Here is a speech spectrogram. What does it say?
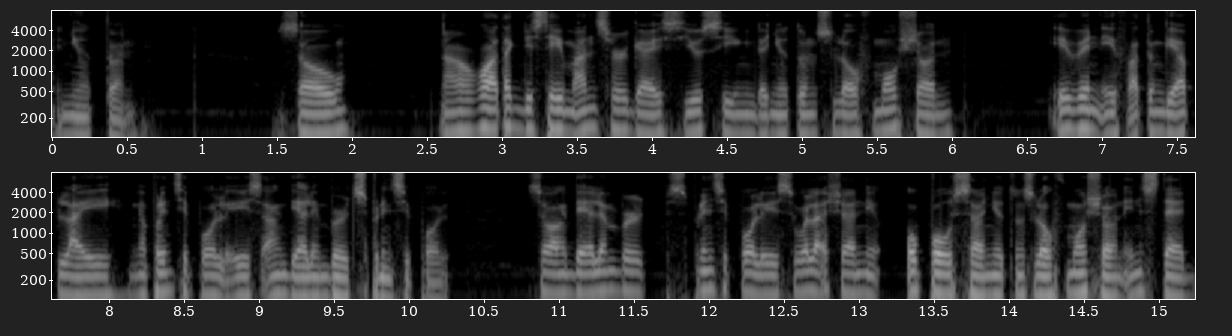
Newton. So nakakuha tag the same answer guys using the Newton's law of motion even if atong gi-apply nga principle is ang D'Alembert's principle. So ang D'Alembert's principle is wala siya ni oppose sa Newton's law of motion instead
